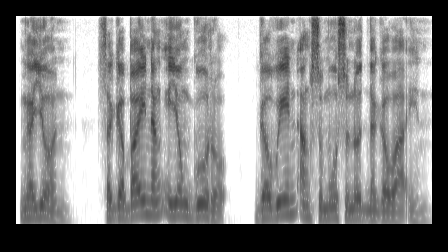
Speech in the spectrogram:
Ngayon, sa gabay ng iyong guro, gawin ang sumusunod na gawain.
